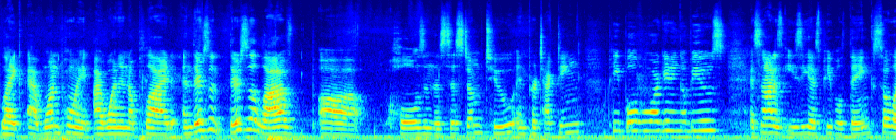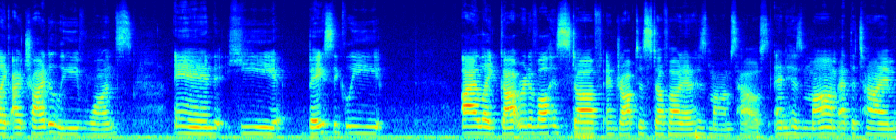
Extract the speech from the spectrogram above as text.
like at one point i went and applied and there's a there's a lot of uh holes in the system too in protecting people who are getting abused it's not as easy as people think. So like i tried to leave once and he basically I like got rid of all his stuff and dropped his stuff out at his mom's house. And his mom at the time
